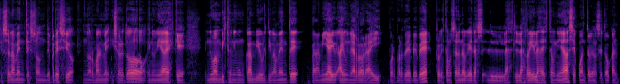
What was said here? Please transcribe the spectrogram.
que solamente son de precio normalmente, y sobre todo en unidades que no han visto ningún cambio últimamente, para mí hay, un error ahí por parte de PP, porque estamos hablando que las, las reglas de esta unidad hace cuánto que no se tocan.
